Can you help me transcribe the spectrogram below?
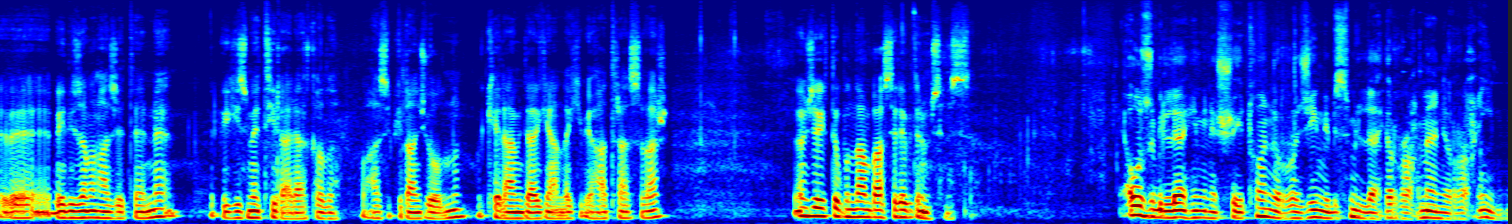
ve Bediüzzaman Hazretlerine bir hizmetiyle alakalı Hasip Yılancıoğlu'nun bu Kelami dergahındaki bir hatırası var. Öncelikle bundan bahsedebilir misiniz? Euzu billahi mineşşeytanirracim. Bismillahirrahmanirrahim.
